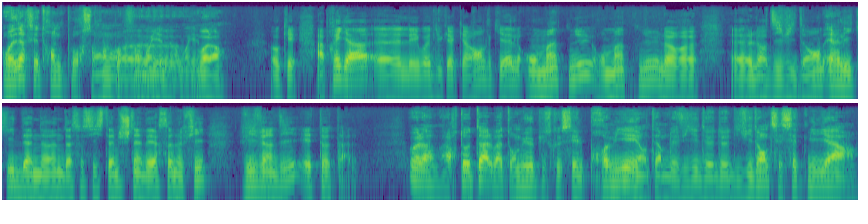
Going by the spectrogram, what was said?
On va dire que c'est 30%. 30% en moyenne, en moyenne. Voilà. Ok. Après, il y a euh, les boîtes du CAC 40 qui, elles, ont maintenu, ont maintenu leur, euh, euh, leur dividende. Air Liquide, Danone, Dassault Systèmes, Schneider, Sanofi, Vivendi et Total. Voilà. Alors Total, bah, tant mieux, puisque c'est le premier en termes de, de, de dividendes, c'est 7 milliards.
